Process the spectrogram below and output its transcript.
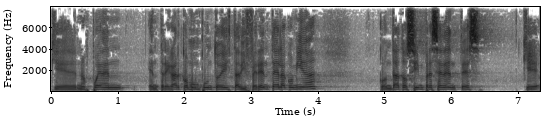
que nos pueden entregar como un punto de vista diferente de la comida con datos sin precedentes que,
